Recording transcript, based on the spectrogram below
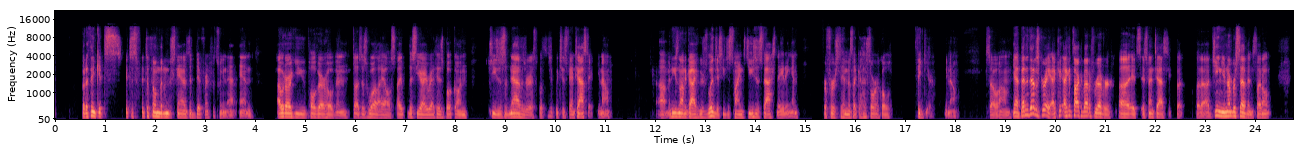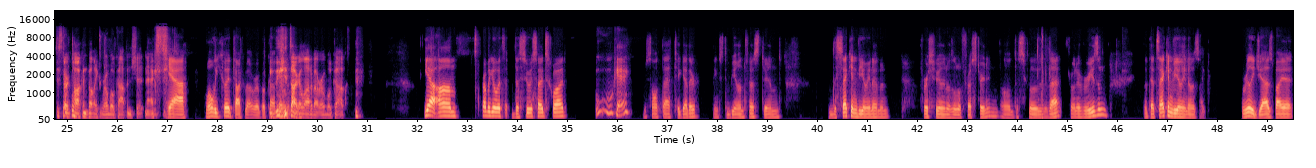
but I think it's it's a, it's a film that understands the difference between that. And I would argue Paul Verhoeven does as well. I also I, this year I read his book on Jesus of Nazareth, which, which is fantastic, you know. Um, and he's not a guy who's religious. He just finds Jesus fascinating and refers to him as like a historical figure, you know. So um, yeah, Benedetta's great. I could I could talk about it forever. Uh, it's it's fantastic. But but uh, Gene, you're number seven, so I don't just start talking about like RoboCop and shit next. Yeah. Well, we could talk about RoboCop. We, we could talk a lot about RoboCop. yeah. Um. Probably go with the Suicide Squad. Ooh, okay. Salt that together, thanks to Beyond Fest, and the second viewing and first viewing was a little frustrating. I'll disclose that for whatever reason, but that second viewing, I was like, really jazzed by it.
